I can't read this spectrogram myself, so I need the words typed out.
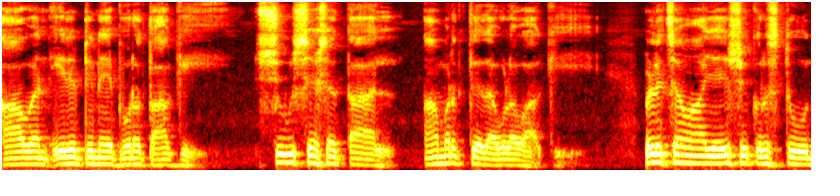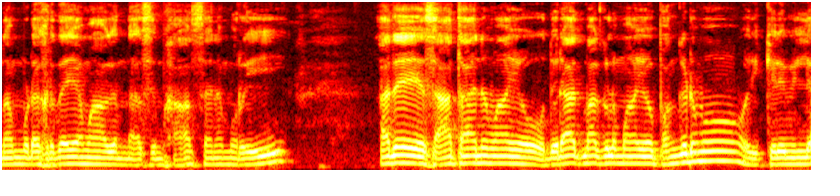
അവൻ ഇരുട്ടിനെ പുറത്താക്കി സുവിശേഷത്താൽ അമർത്യത ഉളവാക്കി. വെളിച്ചമായ യേശു ക്രിസ്തു നമ്മുടെ ഹൃദയമാകുന്ന സിംഹാസനമുറി അതെ സാത്താനുമായോ ദുരാത്മാക്കളുമായോ പങ്കിടുമോ? ഒരിക്കലുമില്ല.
